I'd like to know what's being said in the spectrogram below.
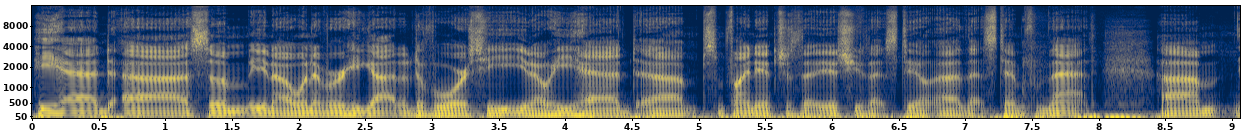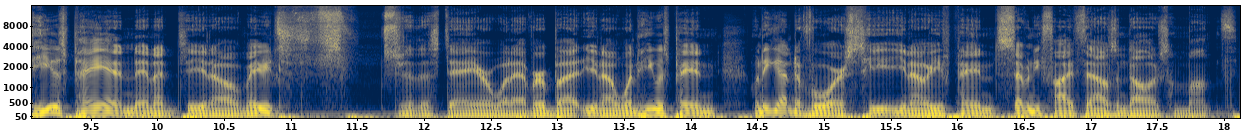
he had uh, some. You know, whenever he got a divorce, he you know he had um, some financial issues that still uh, that stem from that. Um, he was paying, and I, you know maybe. It's, to this day or whatever, but you know when he was paying when he got divorced, he you know he was paying seventy five thousand dollars a month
